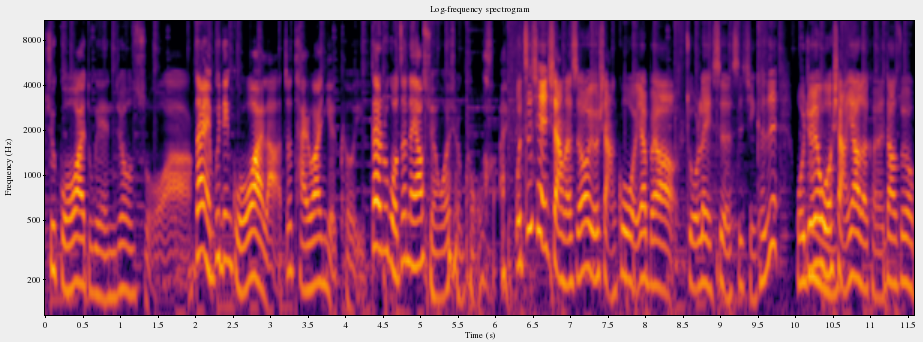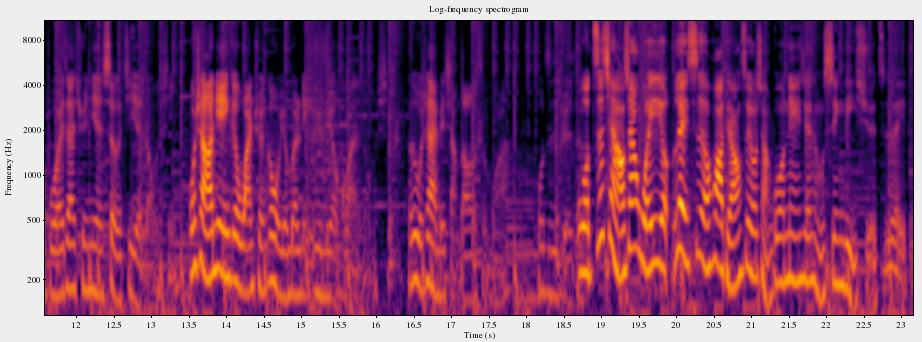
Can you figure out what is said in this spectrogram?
去国外读研究所啊？当然也不一定国外啦，就台湾也可以。但如果真的要选，我会选国外。我之前想的时候有想过要不要做类似的事情，可是我觉得我想要的可能到最后不会再去念设计的东西，我想要念一个完全跟我原本领域没有关的东西。可是我现在也没想到什么啊，我只是觉得我之前好像唯一有类似的话题，好像是有想过念一些什么心理学之类的，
